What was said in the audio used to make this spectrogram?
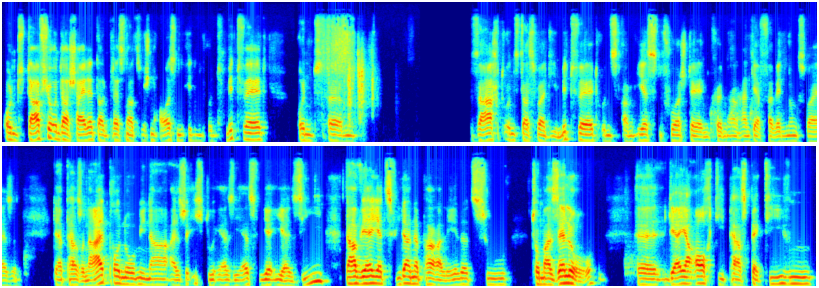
Und dafür unterscheidet dann Plessner zwischen Außen-, Innen- und Mitwelt. Und ähm, sagt uns, dass wir die Mitwelt uns am ehesten vorstellen können anhand der Verwendungsweise der Personalpronomina, also ich, du, er, sie, es, wir, ihr, sie. Da wäre jetzt wieder eine Parallele zu Tomasello, äh, der ja auch die Perspektiven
